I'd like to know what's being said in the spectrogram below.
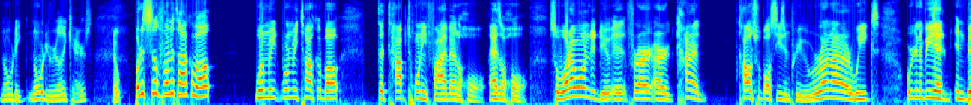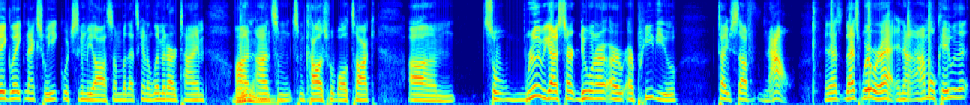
Nobody nobody really cares. Nope. But it's still fun to talk about when we when we talk about the top 25 as a whole as a whole. So what I wanted to do is for our, our kind of college football season preview. We're running out of weeks. We're going to be at, in Big Lake next week, which is going to be awesome, but that's going to limit our time on on some some college football talk. Um so really we got to start doing our, our, our preview type stuff now. And that's that's where we're at. And I, I'm okay with it.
